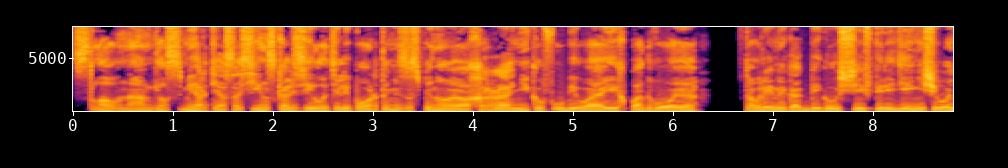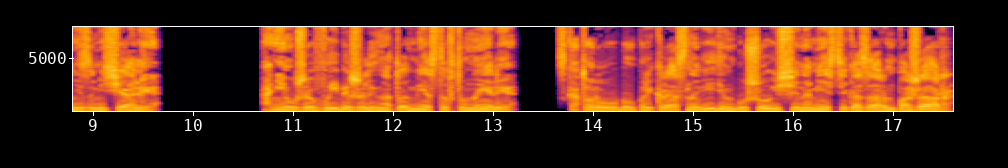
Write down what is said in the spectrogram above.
Словно ангел смерти, ассасин скользила телепортами за спиной охранников, убивая их по двое, в то время как бегущие впереди ничего не замечали. Они уже выбежали на то место в туннеле, с которого был прекрасно виден бушующий на месте казарм пожар,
